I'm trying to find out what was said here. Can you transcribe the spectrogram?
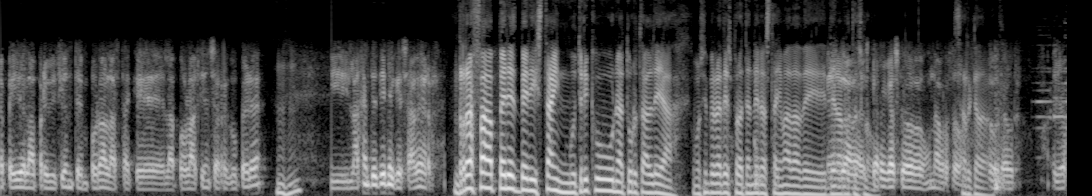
ha pedido la prohibición temporal hasta que la población se recupere. Y la gente tiene que saber. Rafa Pérez Beristain, Mutriku Naturta Aldea. Como siempre, gracias por atender a esta llamada de, la Ruta Slow. un abrazo. Adiós.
